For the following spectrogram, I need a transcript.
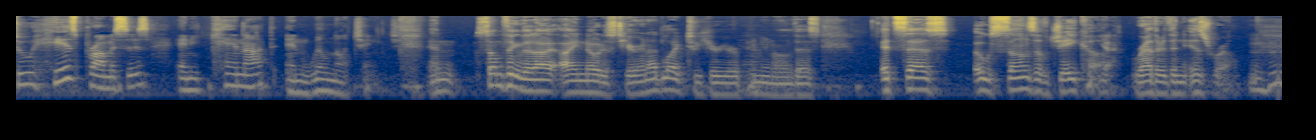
to his promises, and he cannot and will not change. And something that I, I noticed here, and I'd like to hear your opinion on this. It says, O sons of Jacob, Yeah. rather than Israel. Mm-hmm.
